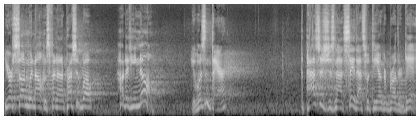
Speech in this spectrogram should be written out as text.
Your son went out and spent it on prostitutes. Well, how did he know? He wasn't there. The passage does not say that's what the younger brother did.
